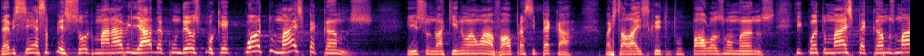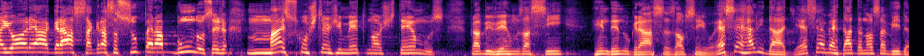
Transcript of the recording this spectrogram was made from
Deve ser essa pessoa maravilhada com Deus, porque quanto mais pecamos, isso aqui não é um aval para se pecar, mas está lá escrito por Paulo aos Romanos: que quanto mais pecamos, maior é a graça, a graça superabunda, ou seja, mais constrangimento nós temos para vivermos assim, rendendo graças ao Senhor. Essa é a realidade, essa é a verdade da nossa vida.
